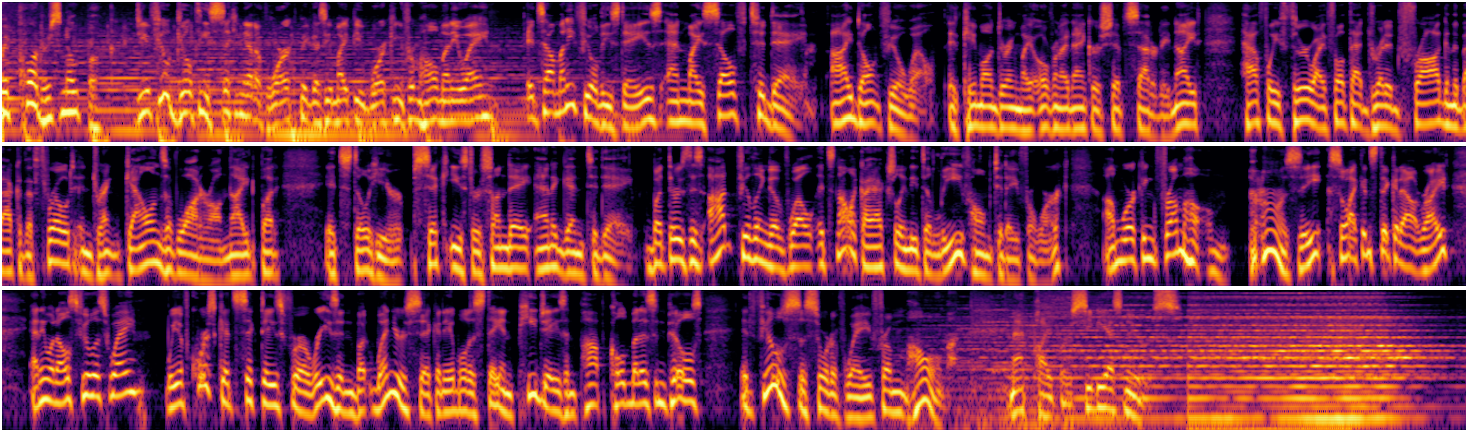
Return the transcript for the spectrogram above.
Reporter's Notebook. Do you feel guilty sicking out of work because you might be working from home anyway? It's how many feel these days, and myself today. I don't feel well. It came on during my overnight anchor shift Saturday night. Halfway through, I felt that dreaded frog in the back of the throat and drank gallons of water all night, but it's still here. Sick Easter Sunday and again today. But there's this odd feeling of, well, it's not like I actually need to leave home today for work. I'm working from home. See? So I can stick it out, right? Anyone else feel this way? We, of course, get sick days for a reason, but when you're sick and able to stay in PJs and pop cold medicine pills, it feels a sort of way from home. Matt Pieper, CBS News.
